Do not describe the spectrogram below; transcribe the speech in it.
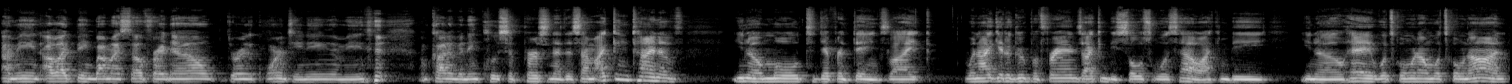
I mean, I like being by myself right now during the quarantining. I mean, I'm kind of an inclusive person at this time. I can kind of, you know, mold to different things. Like when I get a group of friends, I can be social as hell. I can be you know, hey, what's going on? What's going on?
